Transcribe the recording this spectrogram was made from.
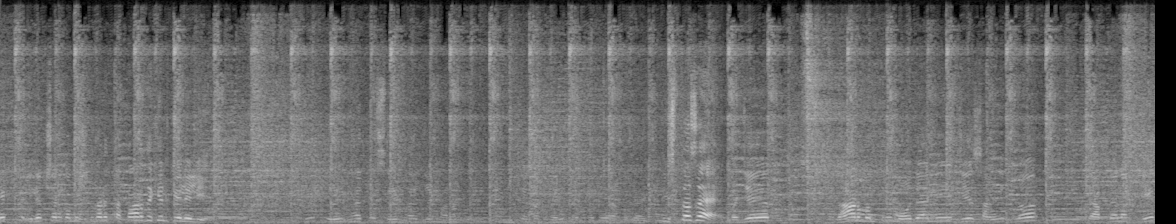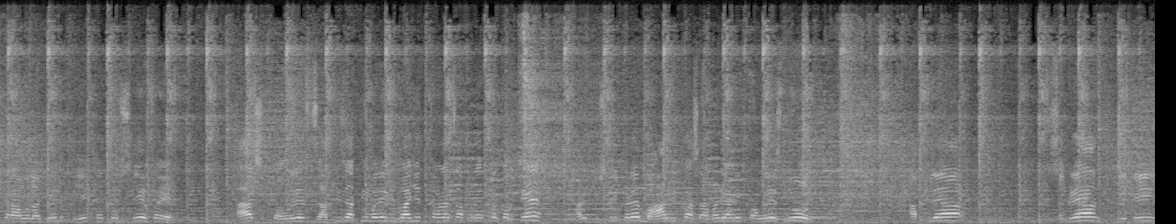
एक इलेक्शन कमिशनकडे तक्रार देखील केलेली आहे. दिसतंच आहे. म्हणजे प्रधानमंत्री महोदयांनी जे सांगितलं की आपल्याला एक राहावं लागेल एक आहे तो सेफ आहे. आज काँग्रेस जाती जातीमध्ये विभाजित करण्याचा प्रयत्न करते आणि दुसरीकडे महाविकास आघाडी आणि काँग्रेस मिळून आपल्या सगळ्या जे काही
